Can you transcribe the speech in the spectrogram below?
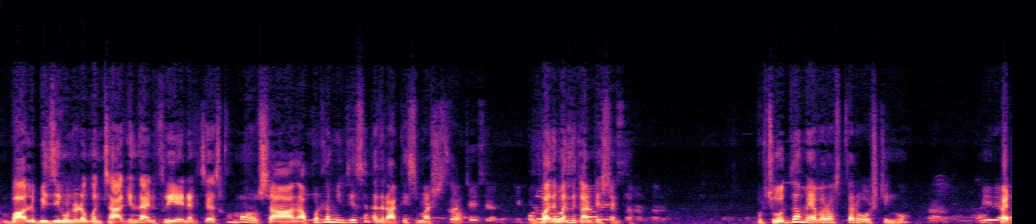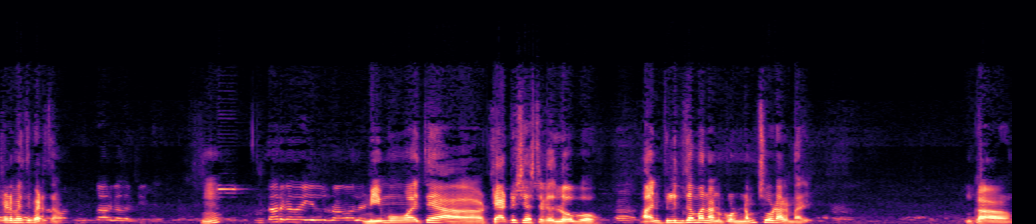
బాలు బిజీగా ఉండడం కొంచెం ఆగింది ఆయన ఫ్రీ అయినాక చేస్తాము. షా- అప్పట్లో మేము చేసాం కదా రాకేష్ ఇప్పుడు ఒక పది మంది. చేస్తారంటారు? ఇప్పుడు చూద్దాం ఎవరు వస్తారు హోస్టింగ్ పెట్టడం అయితే పెడతాం. ఉంటారు కదా మీకు ఉంటారు కదా వీళ్ళు రావాలని. మేము అయితే టాటూ చేస్తాడు కదా లోబో. ఆయన పిలుద్దామని అనుకుంటున్నాం చూడాలి మరి. ఇంకా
